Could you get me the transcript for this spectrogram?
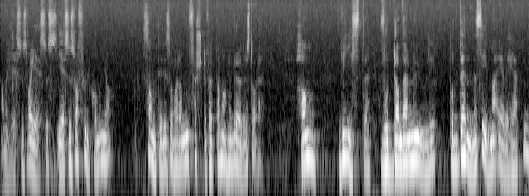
Ja, men Jesus var Jesus. Jesus var fullkommen, ja. Samtidig så var han den førstefødte av mange brødre, står det. Han viste hvordan det er mulig på denne siden av evigheten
